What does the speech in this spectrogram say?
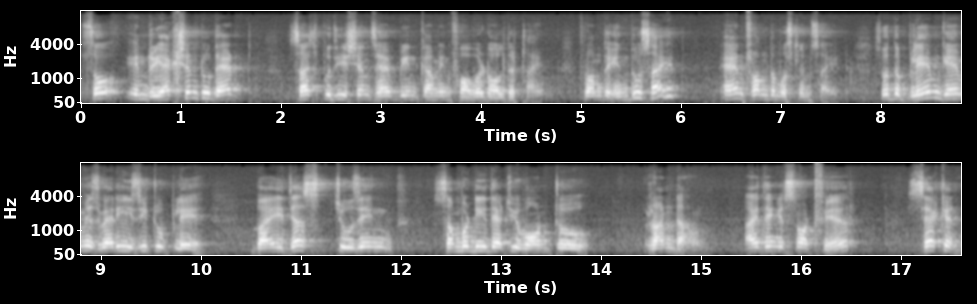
so in reaction to that, such positions have been coming forward all the time from the Hindu side and from the Muslim side. So the blame game is very easy to play by just choosing somebody that you want to run down. I think it's not fair. Second,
